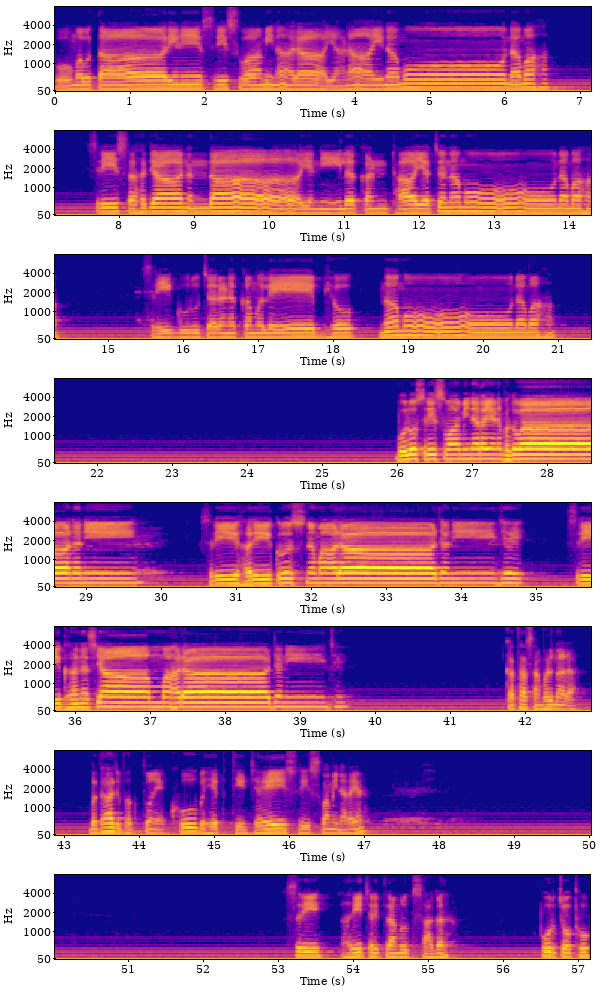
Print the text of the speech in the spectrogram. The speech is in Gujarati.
ઓમ અવતારિણે શ્રી સ્વામિનારાયણાય નમો નમઃ શ્રી સહજાનંદાય નીલકંઠાય ચ નમો નમઃ શ્રી ગુરુચરણકમલેભ્યો નમો નમઃ બોલો શ્રી સ્વામિનારાયણ ભગવાનની શ્રી હરે કૃષ્ણ મહારાજની જય. શ્રી ઘનશ્યામ મહારાજની જય. કથા સાંભળનારા બધા જ ભક્તોને ખૂબ હેતથી જય શ્રી સ્વામિનારાયણ. શ્રી હરિચરિત્રામૃત સાગર, પૂર ચોથું,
